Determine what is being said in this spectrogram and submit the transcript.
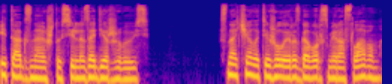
и так знаю, что сильно задерживаюсь. Сначала тяжелый разговор с Мирославом,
